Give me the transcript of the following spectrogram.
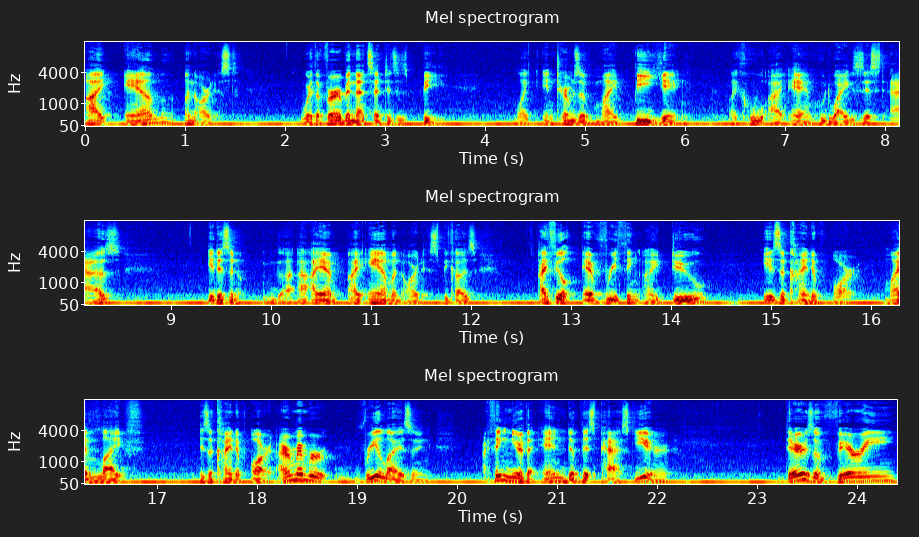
i am an artist where the verb in that sentence is be like in terms of my being like who i am who do i exist as it is an I I am I am an artist because I feel everything I do is a kind of art. My life is a kind of art. I remember realizing I think near the end of this past year there's a very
